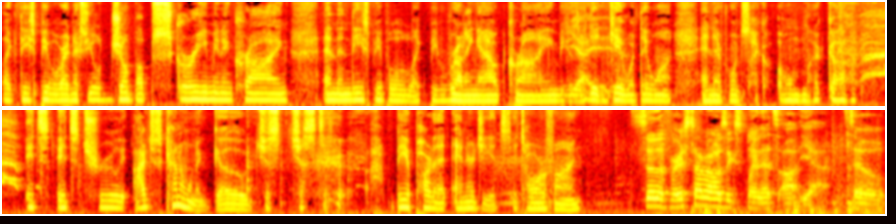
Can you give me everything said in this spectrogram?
like these people right next to you will jump up screaming and crying, and then these people will like be running out crying because Yeah, they didn't yeah, get what they want, and everyone's like, oh my god, it's it's truly. I just kind of want to go just just to uh, be a part of that energy. It's it's horrifying. So the first time I was explained, that's aw yeah. So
